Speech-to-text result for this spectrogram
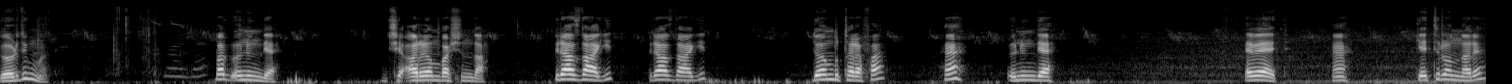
Gördün mü? Bak önünde. şey, arığın başında. Biraz daha git. Biraz daha git. Dön bu tarafa. Heh. Önünde. Evet. Heh. Getir onları.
